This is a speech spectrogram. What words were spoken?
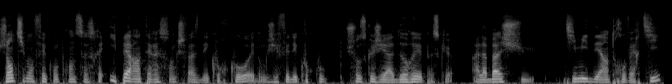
gentiment fait comprendre que ce serait hyper intéressant que je fasse des cours co, et donc j'ai fait des cours co, chose que j'ai adoré, parce que à la base, je suis timide et introverti,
